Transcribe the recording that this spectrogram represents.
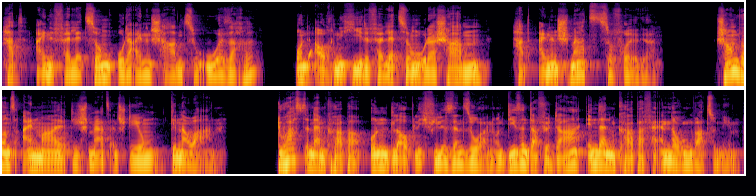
hat eine Verletzung oder einen Schaden zur Ursache und auch nicht jede Verletzung oder Schaden hat einen Schmerz zur Folge. Schauen wir uns einmal die Schmerzentstehung genauer an. Du hast in deinem Körper unglaublich viele Sensoren und die sind dafür da, in deinem Körper Veränderungen wahrzunehmen.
